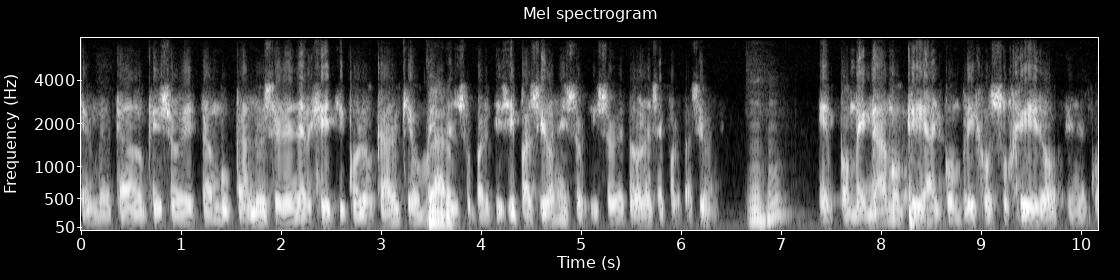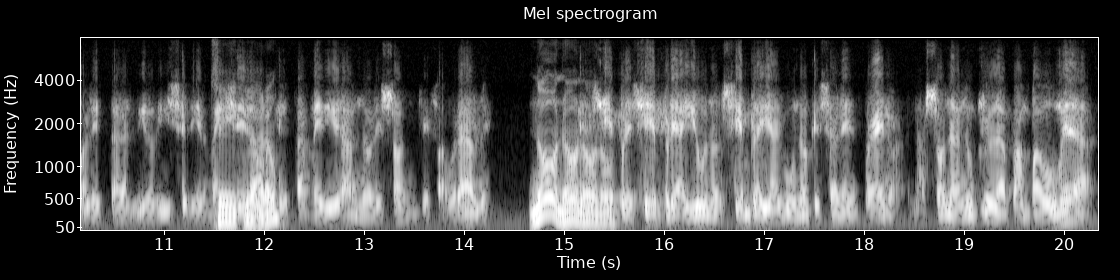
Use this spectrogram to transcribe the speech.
el mercado que ellos están buscando es el energético local, que aumente su participación y, sobre todo las exportaciones. Eh, convengamos que al complejo sojero, en el cual está el biodiesel y el maicero, estas medidas no le son desfavorables. No, no, no, siempre, Siempre hay uno, siempre hay algunos que salen, bueno, en la zona núcleo de la pampa húmeda,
